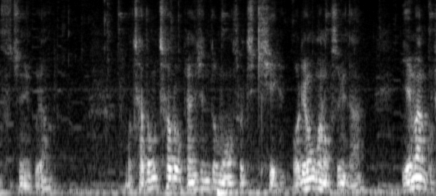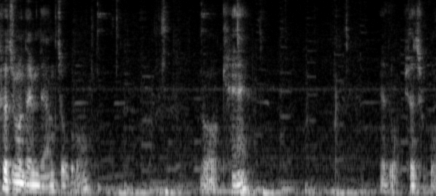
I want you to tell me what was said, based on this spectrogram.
수준이고요. 뭐 자동차로 변신도 뭐 솔직히 어려운 건 없습니다. 얘만 굽혀주면 됩니다 양쪽으로 이렇게 굽혀주고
